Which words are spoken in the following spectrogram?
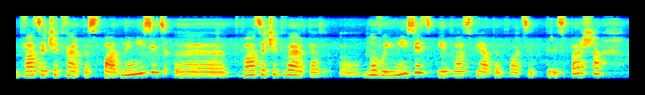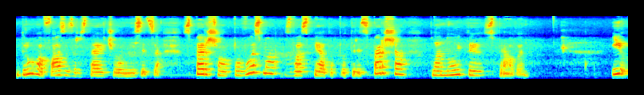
24 спадний місяць, е, 24 е, новий місяць і 25-31 друга фаза зростаючого місяця. З 1 по 8, з 25 по 31 плануйте справи. І е,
